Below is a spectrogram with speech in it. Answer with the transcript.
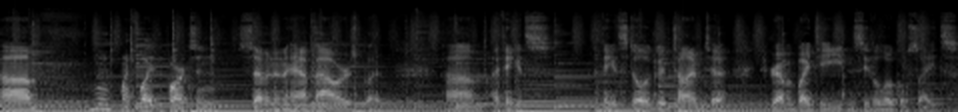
Um, Eh, my flight departs in seven and a half hours, but um, I think it's I think it's still a good time to to grab a bite to eat and see the local sights.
